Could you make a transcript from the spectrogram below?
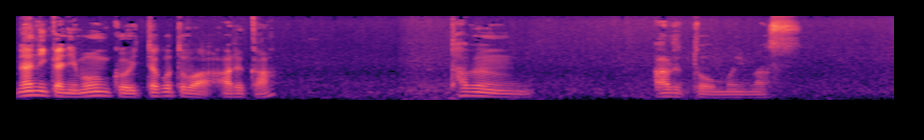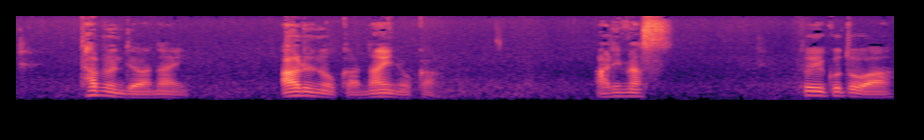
何かに文句を言ったことはあるか？多分あると思います。多分ではない。あるのかないのか。あります。ということは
